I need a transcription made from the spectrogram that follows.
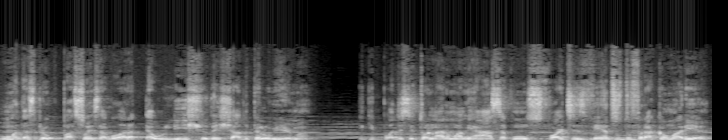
uma das preocupações agora é o lixo deixado pelo Irma e que pode se tornar uma ameaça com os fortes ventos do furacão Maria.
